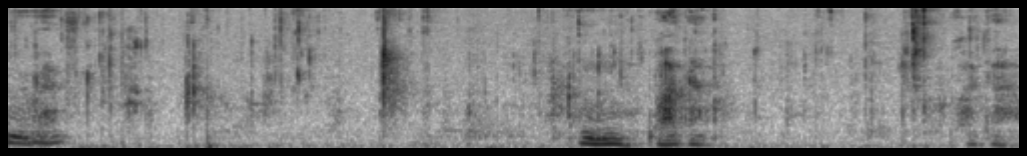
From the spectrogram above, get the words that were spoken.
어. 음, 음, 과자. 과자.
